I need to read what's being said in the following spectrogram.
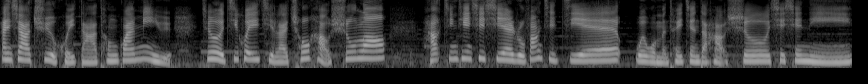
按下去回答通关密语，就有机会一起来抽好书喽。好，今天谢谢汝芳姐姐为我们推荐的好书，谢谢你，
